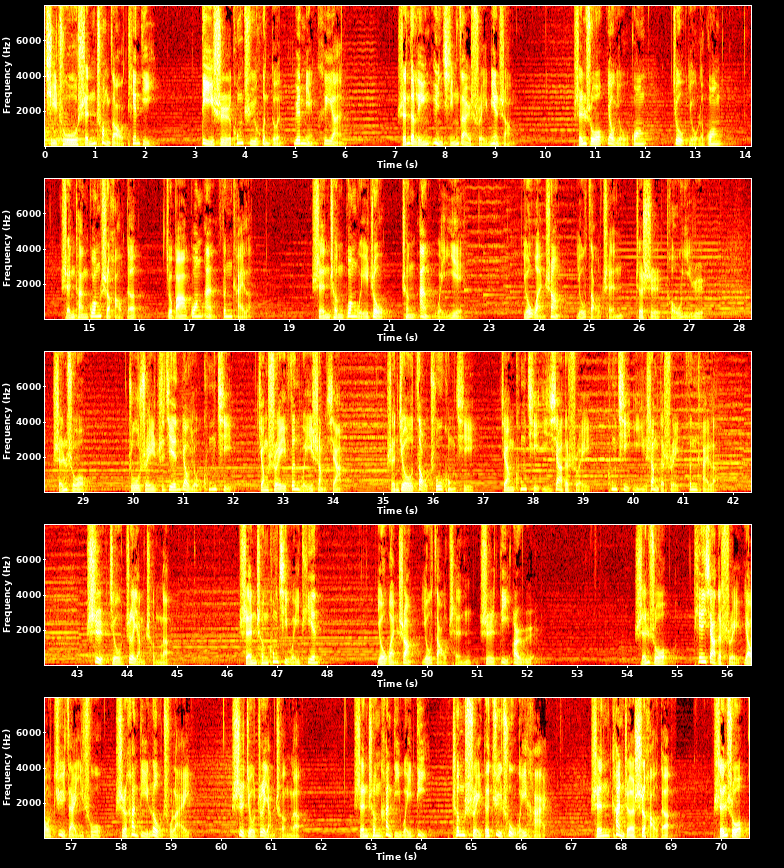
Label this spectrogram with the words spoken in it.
起初，神创造天地，地是空虚混沌，渊面黑暗。神的灵运行在水面上。神说：“要有光，就有了光。”神看光是好的，就把光暗分开了。神称光为昼，称暗为夜。有晚上，有早晨，这是头一日。神说：“诸水之间要有空气，将水分为上下。”神就造出空气，将空气以下的水、空气以上的水分开了。事就这样成了。神称空气为天。有晚上，有早晨，是第二日。神说：“天下的水要聚在一处，使旱地露出来。”事就这样成了。神称旱地为地，称水的聚处为海。神看着是好的。神说。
